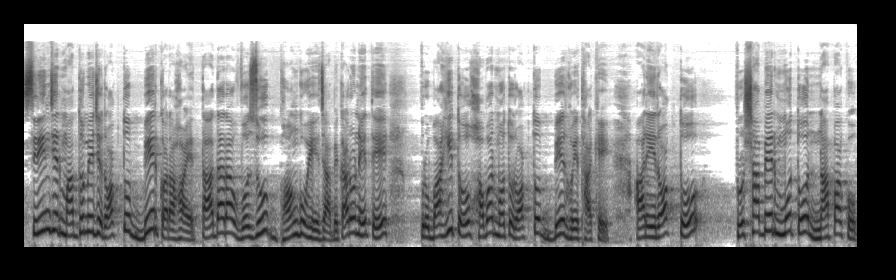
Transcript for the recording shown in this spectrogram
সিরিঞ্জের মাধ্যমে যে রক্ত বের করা হয়, তা দ্বারা ওজু ভঙ্গ হয়ে যাবে। কারণ এতে প্রবাহিত হবার মতো রক্ত বের হয়ে থাকে। আর এই রক্ত প্রসাবের মতো নাপাকো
